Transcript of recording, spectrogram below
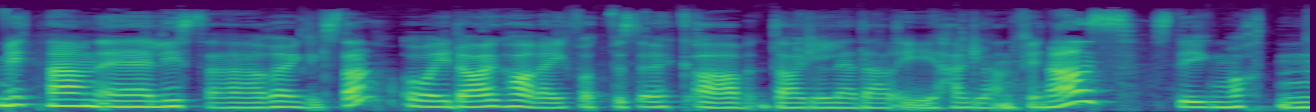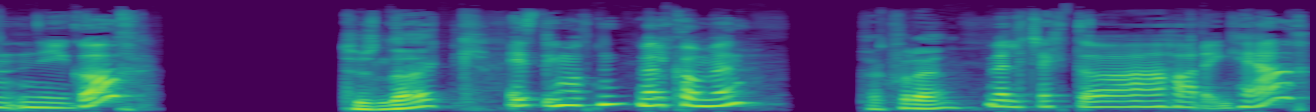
Mitt navn er Lisa Røgelstad, og i dag har jeg fått besøk av daglig leder i Hagland Finans, Stig Morten Nygård. Tusen takk. Hei, Stig Morten. Velkommen. Takk for det. Veldig kjekt å ha deg her.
